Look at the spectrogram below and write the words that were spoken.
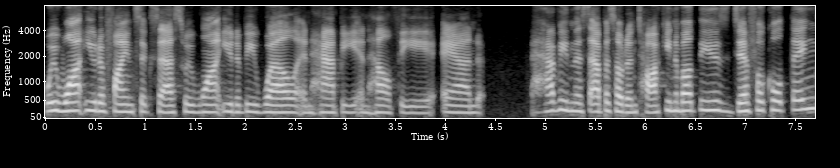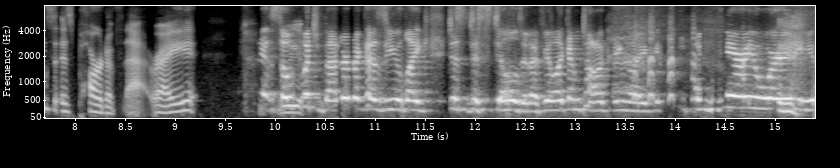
We want you to find success. We want you to be well and happy and healthy. And having this episode and talking about these difficult things is part of that, right? It's so we, much better because you like just distilled it. I feel like I'm talking like I'm very wordy.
